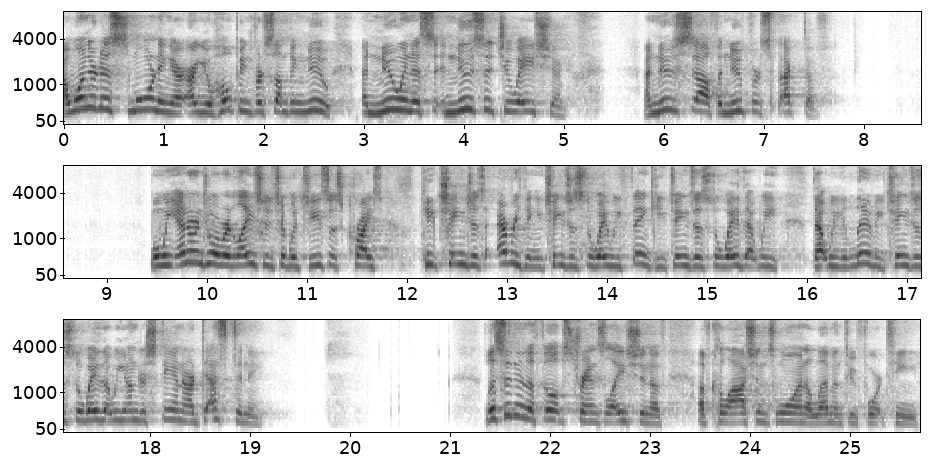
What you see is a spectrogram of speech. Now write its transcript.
I wonder this morning, are, you hoping for something new? A new in a, a new situation, a new self, a new perspective. When we enter into a relationship with Jesus Christ, He changes everything. He changes the way we think. He changes the way that we, that we live. He changes the way that we understand our destiny. Listen to the Phillips translation of, of Colossians 1 11 through 14.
